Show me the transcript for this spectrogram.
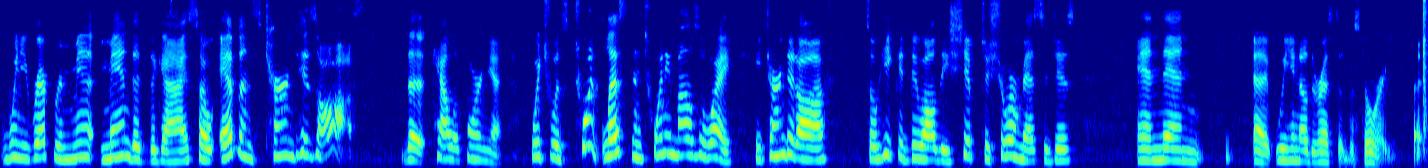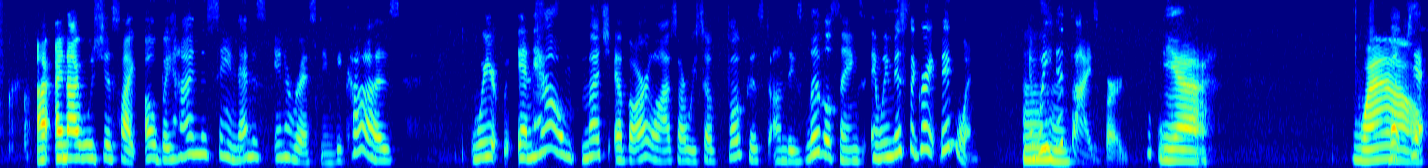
when he reprimanded the guy, so Evans turned his off the California, which was tw- less than 20 miles away. He turned it off so he could do all these ship to shore messages and then uh, well, you know the rest of the story. But I, and I was just like, oh, behind the scene, that is interesting because we're and how much of our lives are we so focused on these little things and we miss the great big one, and mm-hmm. we hit the iceberg. Yeah. Wow. Jack,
